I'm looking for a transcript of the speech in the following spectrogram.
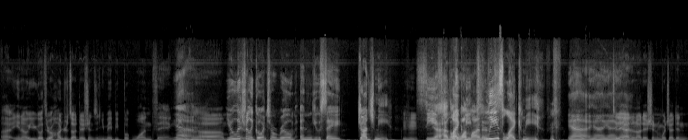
Uh, you know, you go through hundreds of auditions and you maybe book one thing. Yeah. Um, You literally go into a room and you say, judge me. hmm See Yeah, if you like me. one-liners. Please like me. yeah, yeah, yeah. Today yeah. I had an audition in which I didn't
